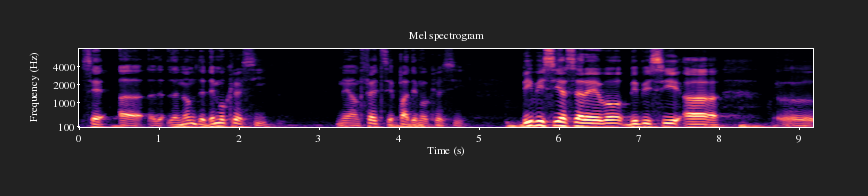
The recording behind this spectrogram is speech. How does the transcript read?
C'est euh, le nom de démocratie, mais en fait, c'est pas démocratie. BBC à Sarajevo, BBC à euh,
